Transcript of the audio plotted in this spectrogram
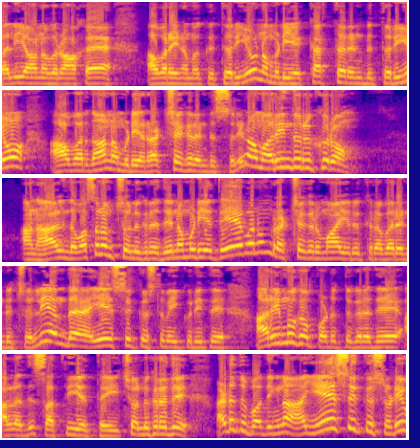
பலியானவராக அவரை நமக்கு தெரியும் நம்முடைய கர்த்தர் என்று தெரியும் அவர்தான் நம்முடைய இரட்சகர் என்று சொல்லி நாம் அறிந்திருக்கிறோம். ஆனால் இந்த வசனம் சொல்லுகிறது நம்முடைய தேவனும் ரட்சகருமாய் இருக்கிறவர் என்று சொல்லி அந்த இயேசு கிறிஸ்துவை குறித்து அறிமுகப்படுத்துகிறது அல்லது சத்தியத்தை சொல்லுகிறது. அடுத்து பாத்தீங்கன்னா இயேசு கிறிஸ்துடைய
